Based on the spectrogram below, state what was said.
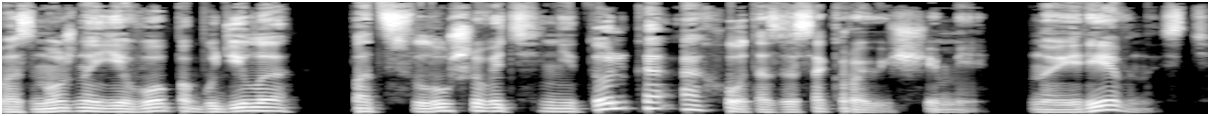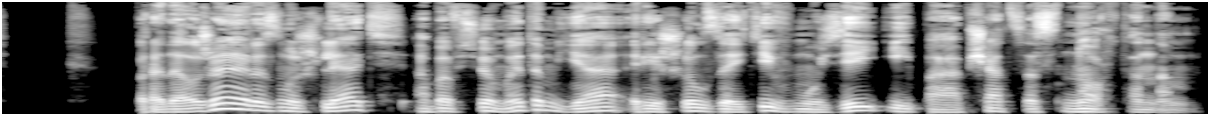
Возможно, его побудило подслушивать не только охота за сокровищами, но и ревность. Продолжая размышлять обо всем этом, я решил зайти в музей и пообщаться с Нортоном.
